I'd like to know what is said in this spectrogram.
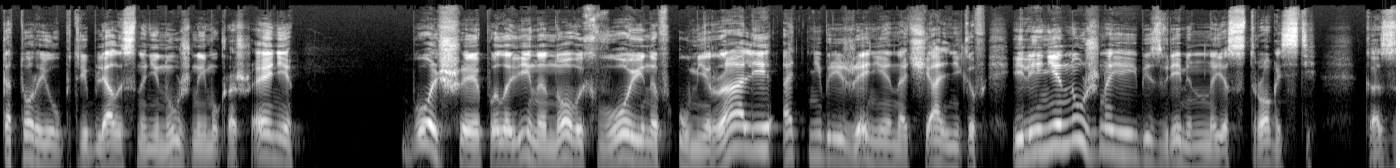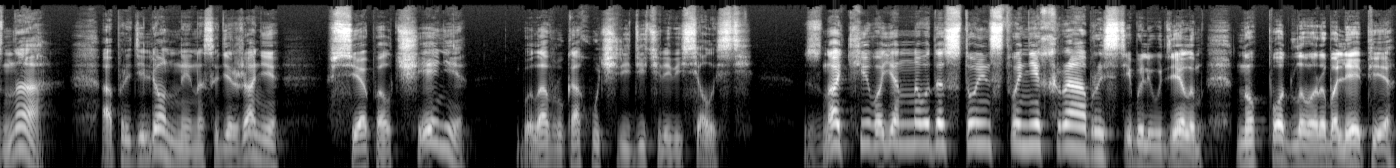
которая употреблялась на ненужные им украшения. Большая половина новых воинов умирали от небрежения начальников или ненужной и безвременной строгости. Казна, определенная на содержание все ополчения, была в руках учредителя веселости. Знаки военного достоинства не храбрости были уделом, но подлого раболепия.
